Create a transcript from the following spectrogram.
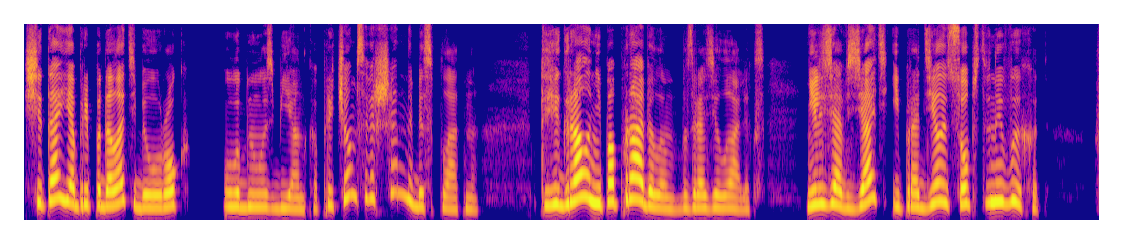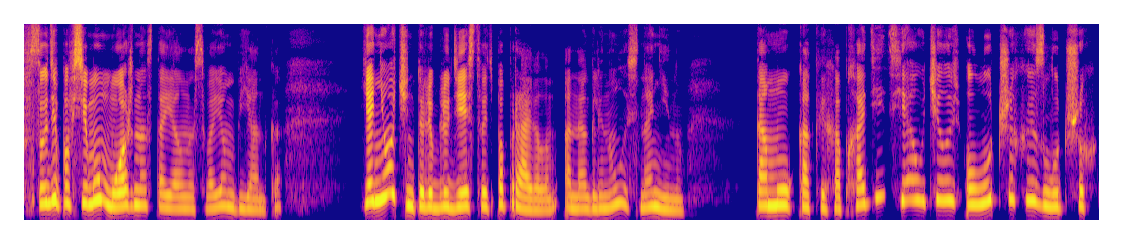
«Считай, я преподала тебе урок», — улыбнулась Бьянка. «Причем совершенно бесплатно». «Ты играла не по правилам», — возразил Алекс. «Нельзя взять и проделать собственный выход». «Судя по всему, можно», — стоял на своем Бьянка. Я не очень-то люблю действовать по правилам, она оглянулась на Нину. Тому, как их обходить, я училась у лучших из лучших.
